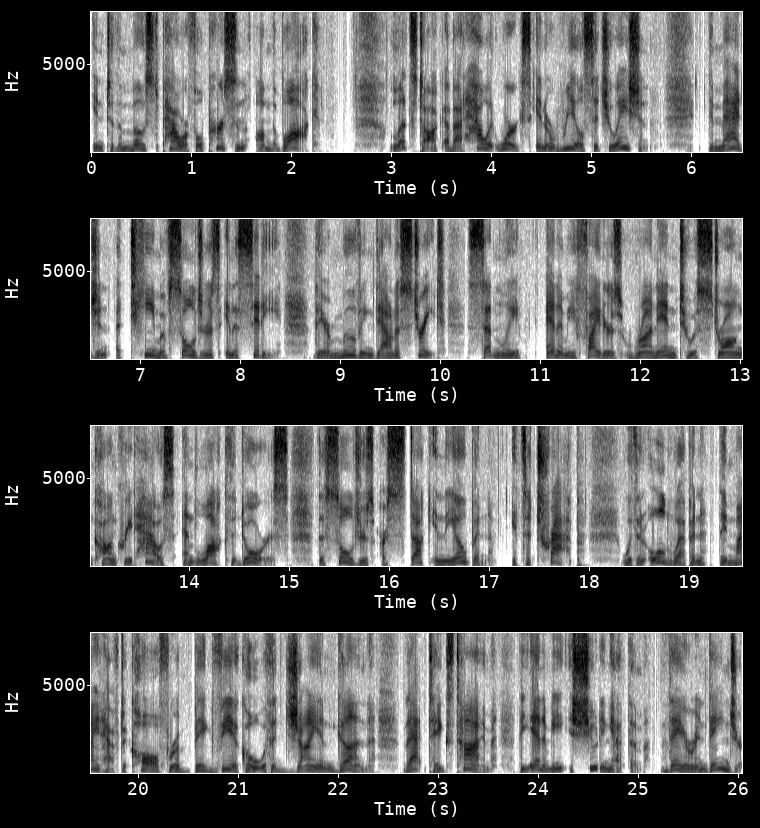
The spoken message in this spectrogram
into the most powerful person on the block. Let's talk about how it works in a real situation. Imagine a team of soldiers in a city. They are moving down a street. Suddenly, enemy fighters run into a strong concrete house and lock the doors. The soldiers are stuck in the open. It's a trap. With an old weapon, they might have to call for a big vehicle with a giant gun. That takes time. The enemy is shooting at them. They are in danger.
